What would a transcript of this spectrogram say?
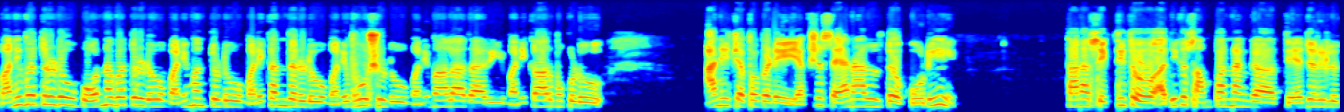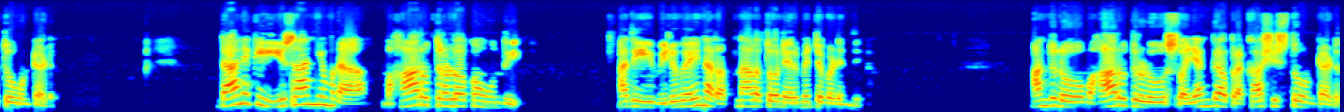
మణిభద్రుడు పూర్ణభద్రుడు మణిమంతుడు మణికందరుడు మణిభూషుడు మణిమాలాధారి మణికార్ముకుడు అని చెప్పబడే యక్ష సేనాలతో కూడి తన శక్తితో అధిక సంపన్నంగా తేజరిల్లుతూ ఉంటాడు. దానికి ఈశాన్యమున మహారుద్రలోకం ఉంది. అది విలువైన రత్నాలతో నిర్మించబడింది. అందులో మహారుద్రుడు స్వయంగా ప్రకాశిస్తూ ఉంటాడు.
